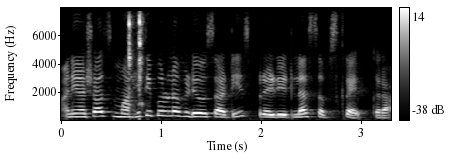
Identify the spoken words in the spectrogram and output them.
आणि अशाच माहितीपूर्ण व्हिडिओसाठी स्प्रेडिटला सबस्क्राईब करा.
